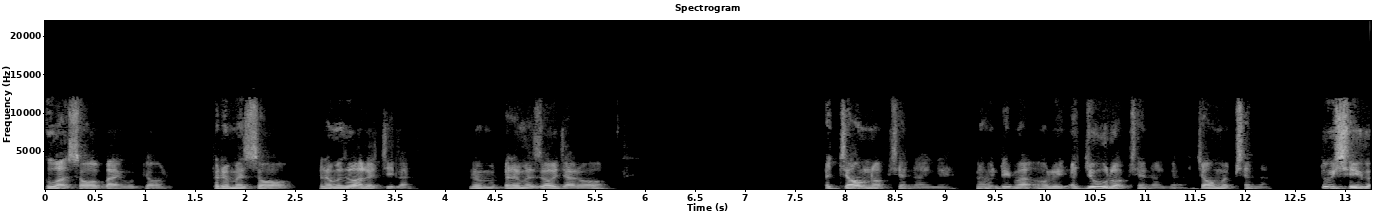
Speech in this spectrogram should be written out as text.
ခုကဇောပိုင်းကိုပြောပရမဇောပရမဇောကလည်းကြည်လိုက်ပရမဇောကြတော့အကြောင်းတော့ဖြစ်နိုင်တယ်နော်ဒီမှာဟိုလေအကျိုးတော့ဖြစ်နိုင်တယ်အကြောင်းမဖြစ်နိုင်သူရှိက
